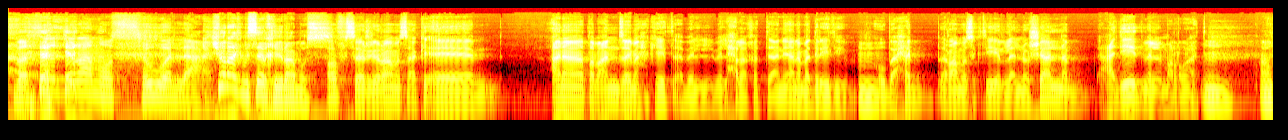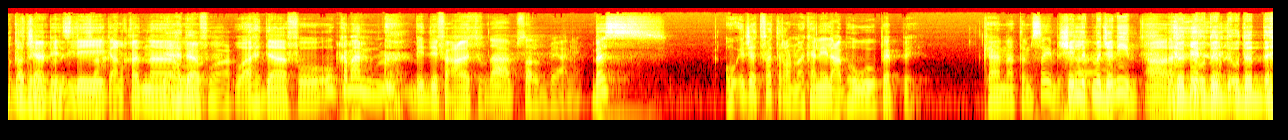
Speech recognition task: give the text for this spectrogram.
بس سيرجيو راموس هو اللاعب شو رأيك بسيرخيو راموس؟ أوف سيرجيو راموس أكي... آه، أنا طبعا زي ما حكيت قبل بالحلقة الثانية أنا مدريدي مم. وبحب راموس كثير لأنه شالنا عديد من المرات مم. أنقذ ال Champions League. أنقذنا بأهدافه، و... آه. وأهدافه وكمان بدفاعاته لاعب صلب يعني بس وإجت فترة ما كان يلعب هو وبيبي كانت مصيبة شلة مجانين آه. وضد وضد وضد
